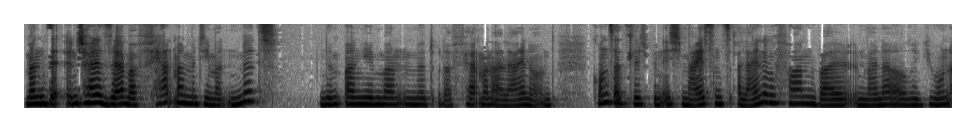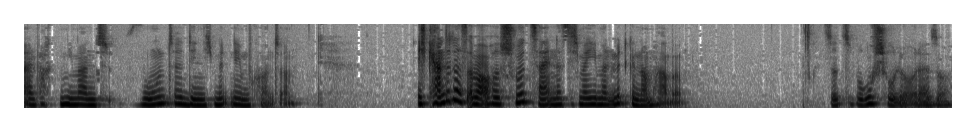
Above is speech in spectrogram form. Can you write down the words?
man entscheidet selber, fährt man mit jemandem mit, nimmt man jemanden mit oder fährt man alleine? Und grundsätzlich bin ich meistens alleine gefahren, weil in meiner Region einfach niemand wohnte, den ich mitnehmen konnte. Ich kannte das aber auch aus Schulzeiten, dass ich mal jemanden mitgenommen habe. So zur Berufsschule oder so.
